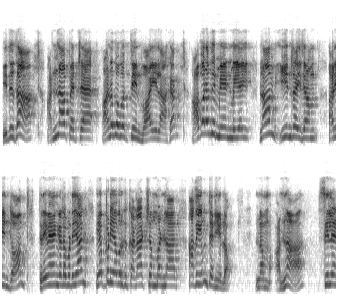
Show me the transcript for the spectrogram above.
இதுதான் அண்ணா பெற்ற அனுபவத்தின் வாயிலாக அவரது மேன்மையை நாம் இன்றைய தினம் அறிந்தோம். திரிவேங்கடமுடையான் எப்படி அவருக்கு கடாட்சம் பண்ணார் அதையும் தெரிஞ்சிடும் நம் அண்ணா சில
